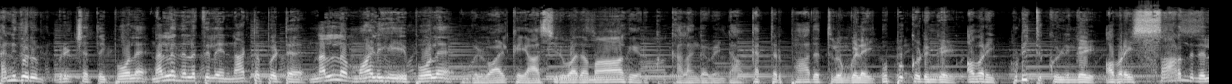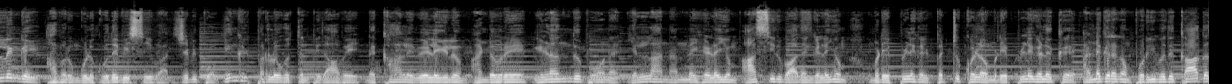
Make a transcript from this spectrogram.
கனிதரும் விருட்சத்தை போல நல்ல நிலத்திலே நாட்டப்பட்ட நல்ல மாளிகையை போல உங்கள் வாழ்க்கை ஆசீர்வாதமாக இருக்கும். கலங்க வேண்டாம். கத்தர் பாதத்தில் உங்களை ஒப்புக் கொடுங்கள் அவரை பிடித்துக் கொள்ளுங்கள். அவரை சார்ந்து நெல்லுங்கள். அவர் உங்களுக்கு உதவி செய்வார். ஜெபிப்போம். எங்கள் பரலோகத்தின் பிதாவே இந்த காலை வேளையிலும் ஆண்டவரே இழந்து போன எல்லா நன்மைகளையும் ஆசீர்வாதங்களையும் உம்முடைய பிள்ளைகள் பெற்றுக்கொள்ள உம்முடைய பிள்ளைகளுக்கு அனுகிரகம் புரிவதற்காக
